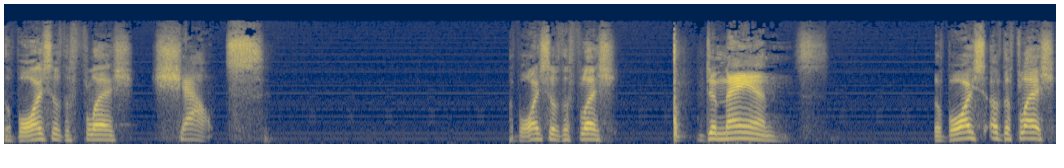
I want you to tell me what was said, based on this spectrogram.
the voice of the flesh shouts. The voice of the flesh demands. The voice of the flesh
